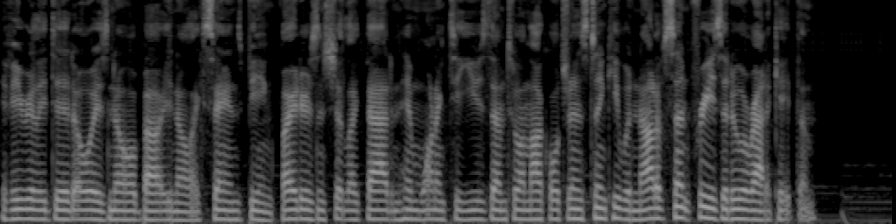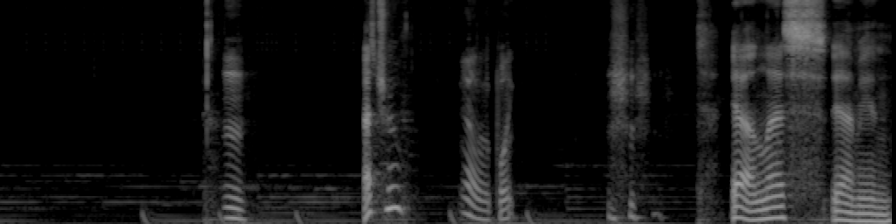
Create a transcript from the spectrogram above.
if he really did always know about, you know, like Saiyans being fighters and shit like that and him wanting to use them to unlock Ultra Instinct, he would not have sent Frieza to eradicate them. Mm. That's true. Yeah, the point. Yeah, unless yeah, I mean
